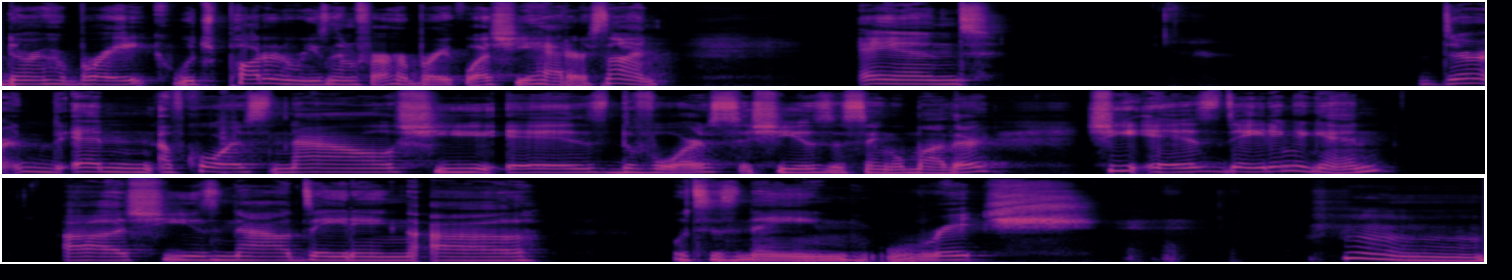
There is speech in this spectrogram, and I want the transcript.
during her break which part of the reason for her break was she had her son and during and of course now she is divorced. She is a single mother. She is dating again. Uh she is now dating uh what's his name? Rich? Hmm.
